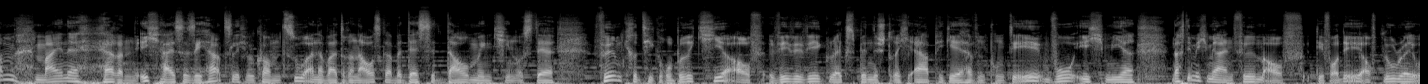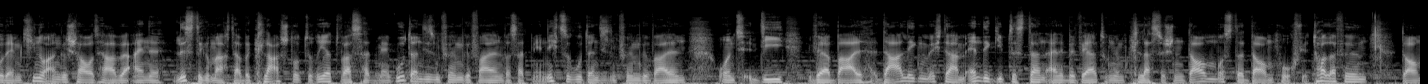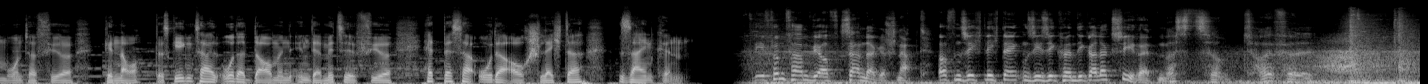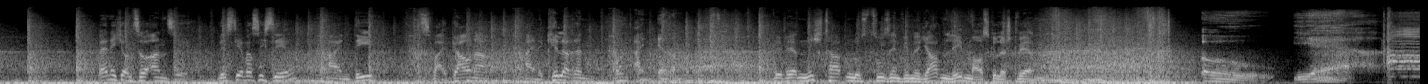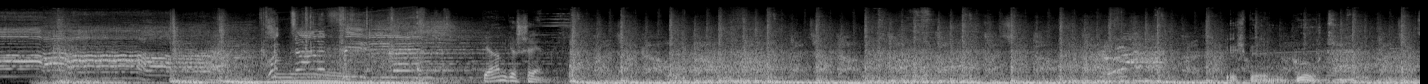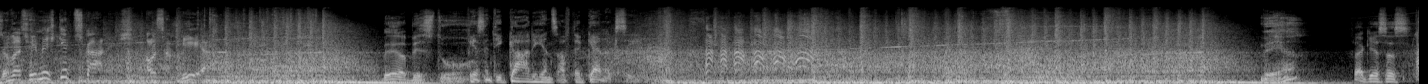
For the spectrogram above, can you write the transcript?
Damen, meine Herren, ich heiße Sie herzlich willkommen zu einer weiteren Ausgabe des Daumenkinos, der Filmkritik-Rubrik hier auf www.gregs-rpgheaven.de, wo ich mir, nachdem ich mir einen Film auf DVD, auf Blu-ray oder im Kino angeschaut habe, eine Liste gemacht habe, klar strukturiert, was hat mir gut an diesem Film gefallen, was hat mir nicht so gut an diesem Film gefallen und die verbal darlegen möchte. Am Ende gibt es dann eine Bewertung im klassischen Daumenmuster, Daumen hoch für toller Film, Daumen runter für genau das Gegenteil oder Daumen in der Mitte für hätte besser oder auch schlechter sein können. Die fünf haben wir auf Xander geschnappt. Offensichtlich denken sie, sie können die Galaxie retten. Was zum Teufel? Wenn ich uns so ansehe, wisst ihr, was ich sehe? Ein Dieb, zwei Gauner, eine Killerin und ein Irren. Wir werden nicht tatenlos zusehen, wie Milliarden Leben ausgelöscht werden. Oh, yeah. Gern geschehen. Ich bin Groot. Sowas wie mich gibt's gar nicht. Außer mir. Wer bist du? Wir sind die Guardians of the Galaxy. Wer? Vergiss es.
